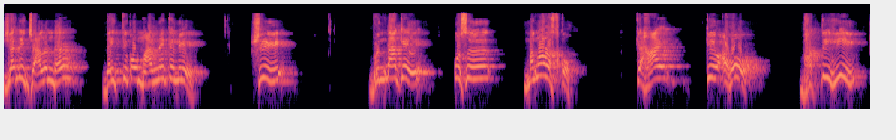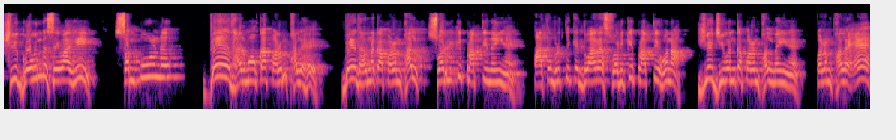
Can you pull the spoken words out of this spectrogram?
यदि जालंधर दैत्य को मारने के लिए श्री वृंदा के उस मनोरथ को, कि हाय, कि अहो भक्ति ही, श्री गोविंद सेवा ही संपूर्ण देह धर्मों का परम फल है। देह धर्म का परम फल स्वर्ग की प्राप्ति नहीं है। पात्रवृत्ति के द्वारा स्वर्ग की प्राप्ति होना यह जीवन का परम फल नहीं है। परम फल है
